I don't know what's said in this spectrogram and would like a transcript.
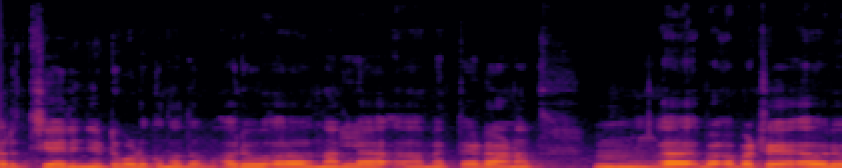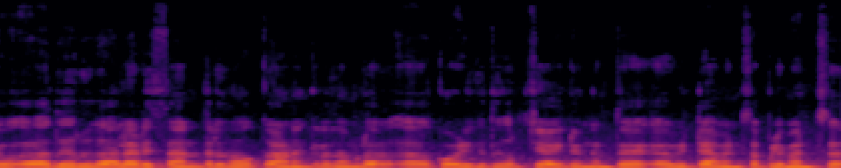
ഇറച്ചി അരിഞ്ഞിട്ട് കൊടുക്കുന്നതും ഒരു നല്ല മെത്തേഡാണ് പക്ഷേ ഒരു ദീർഘകാലാടിസ്ഥാനത്തിൽ നോക്കുകയാണെങ്കിൽ നമ്മൾ കോഴിക്ക് തീർച്ചയായിട്ടും ഇങ്ങനത്തെ വിറ്റാമിൻ സപ്ലിമെന്റ്സ്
